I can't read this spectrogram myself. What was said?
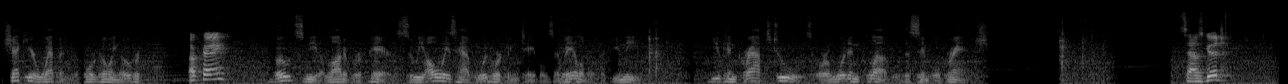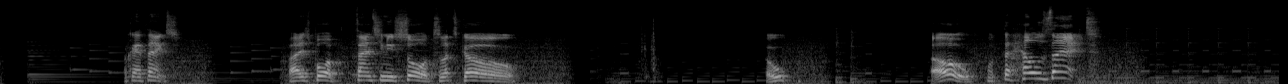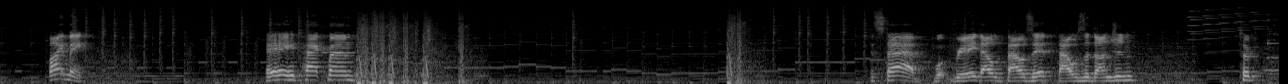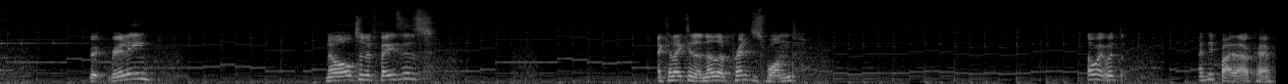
Check your weapon before going over. Okay. Boats need a lot of repairs, so we always have woodworking tables available if you need. You can craft tools or a wooden club with a simple branch. Sounds good. Okay, thanks. I just bought a fancy new sword, so let's go. Oh. Oh, what the hell is that? Bite me. Hey, Pac-Man. Stab. What, really? That was, that was it? That was the dungeon? Took... Re- really? No alternate phases? I collected another apprentice wand. Oh wait, what the? I did buy that, okay.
